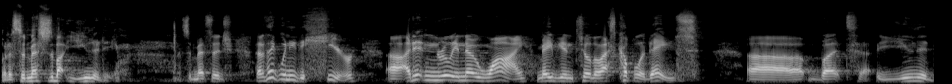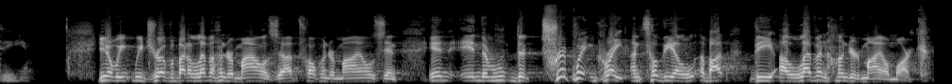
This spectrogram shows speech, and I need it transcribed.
but it's a message about unity. It's a message that I think we need to hear. Uh, I didn't really know why, maybe until the last couple of days. Uh, but uh, unity. You know, we, we drove about 1,100 miles up, 1,200 miles, and, and, and the, the trip went great until the, about the 1,100 mile mark.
